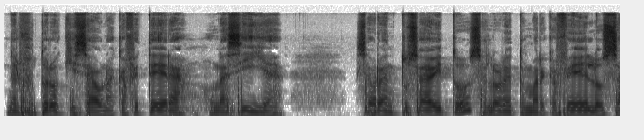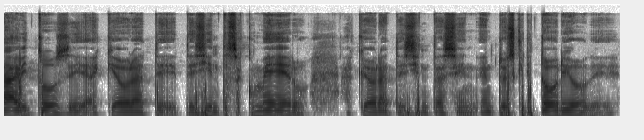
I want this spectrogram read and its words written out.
En el futuro quizá una cafetera, una silla, sabrán tus hábitos a la hora de tomar café, los hábitos de a qué hora te, sientas a comer o a qué hora te sientas en, en tu escritorio, de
